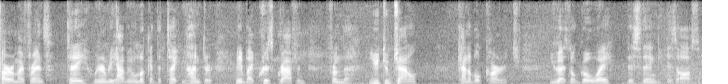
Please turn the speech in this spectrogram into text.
All right, my friends, today we're going to be having a look at the Titan Hunter made by Chris Graffin from the YouTube channel Catapult Carnage. You guys don't go away. This thing is awesome.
